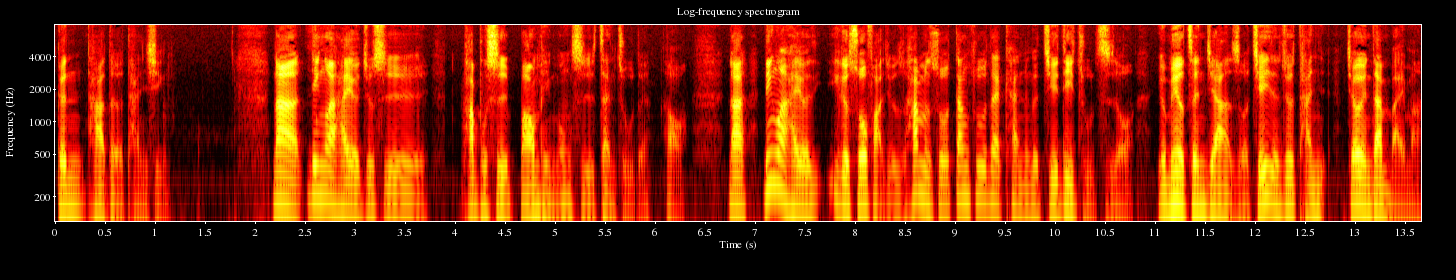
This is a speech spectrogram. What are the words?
跟它的弹性。那另外还有就是。它不是保养品公司赞助的。好，那另外还有一个说法，就是他们说当初在看那个结缔组织哦有没有增加的时候，结缔就是弹胶原蛋白嘛，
